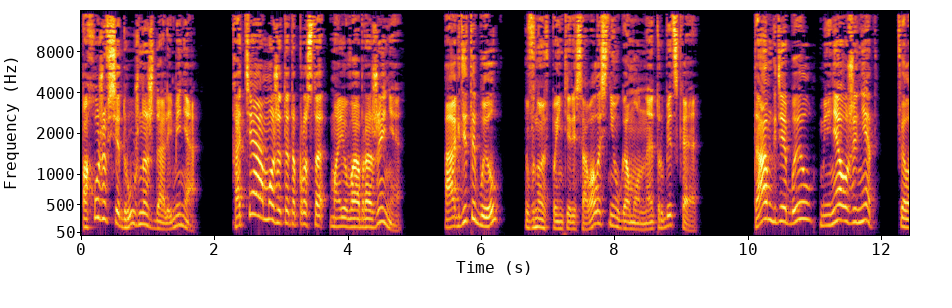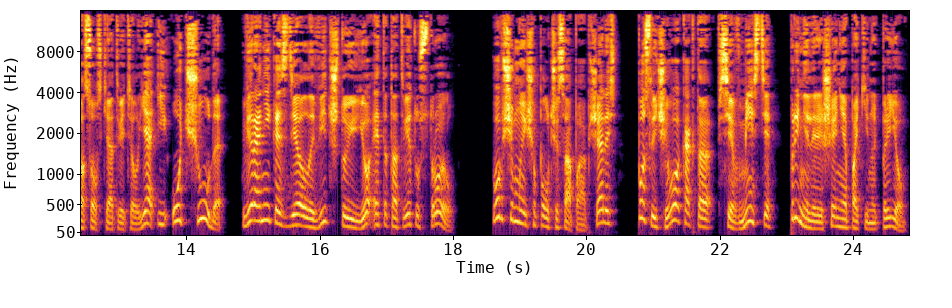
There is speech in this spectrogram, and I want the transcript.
Похоже, все дружно ждали меня. Хотя, может, это просто мое воображение, «А где ты был?» — вновь поинтересовалась неугомонная Трубецкая. «Там, где был, меня уже нет», — философски ответил я, и, о чудо, Вероника сделала вид, что ее этот ответ устроил. В общем, мы еще полчаса пообщались, после чего как-то все вместе приняли решение покинуть прием.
